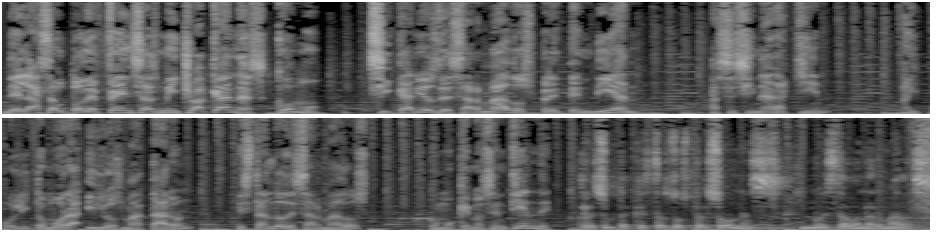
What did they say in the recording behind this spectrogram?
de las autodefensas michoacanas. ¿Cómo? ¿Sicarios desarmados pretendían asesinar a quién? A Hipólito Mora y los mataron estando desarmados? Como que no se entiende. Resulta que estas dos personas no estaban armadas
